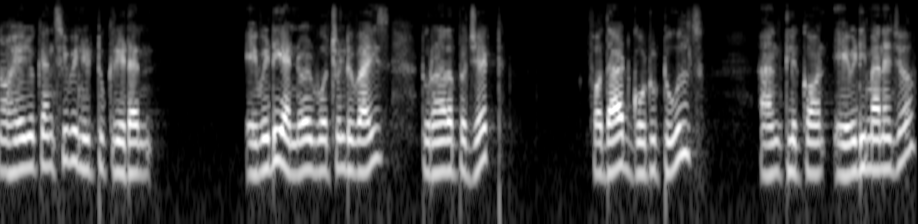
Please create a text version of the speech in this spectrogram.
Now here you can see we need to create an AVD Android virtual device to run the project. For that go to tools and click on AVD manager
